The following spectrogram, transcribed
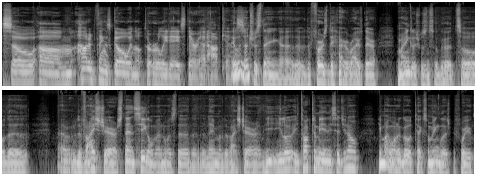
So, um, how did things go in the, the, early days there at Hopkins? It was interesting. Uh, the, the first day I arrived there, my English wasn't so good. So the uh, the vice chair, Stan Siegelman, was the, the, the, name of the vice chair, and he he, lo- he talked to me and he said, you know, you might want to go take some English before you,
